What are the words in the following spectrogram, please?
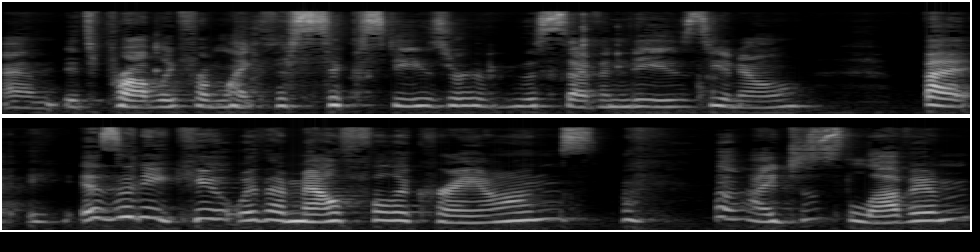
Um, it's probably from like the 60s or the 70s, you know. But isn't he cute with a mouthful of crayons? I just love him.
